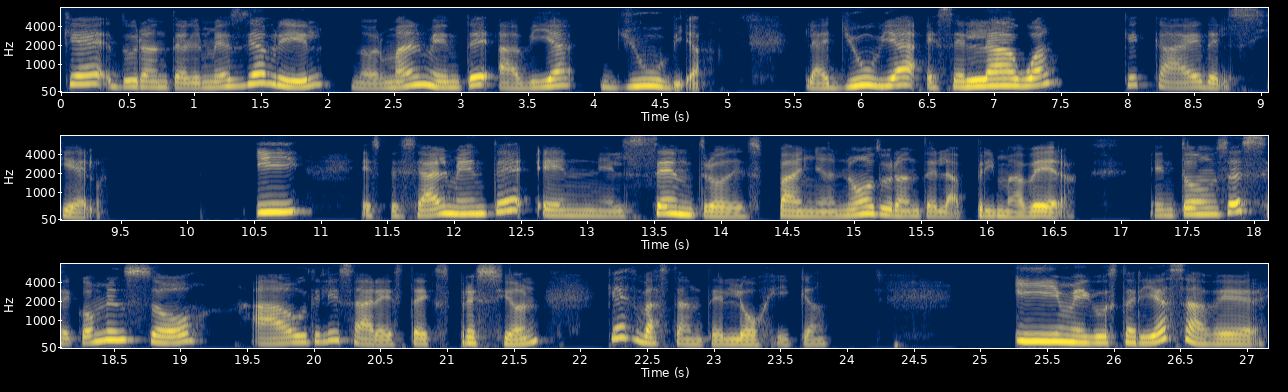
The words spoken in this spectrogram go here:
que durante el mes de abril normalmente había lluvia. La lluvia es el agua que cae del cielo y especialmente en el centro de España, ¿no? Durante la primavera. Entonces se comenzó a utilizar esta expresión que es bastante lógica. Y me gustaría saber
